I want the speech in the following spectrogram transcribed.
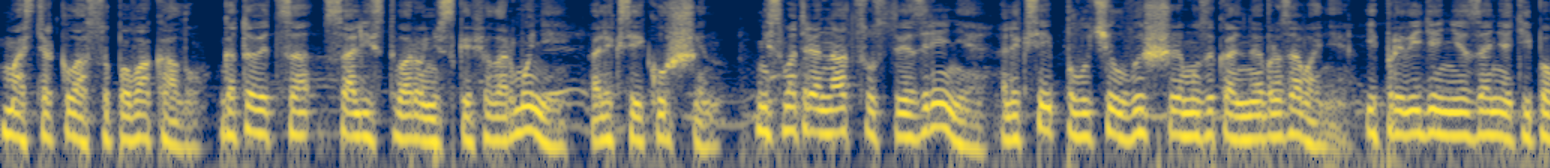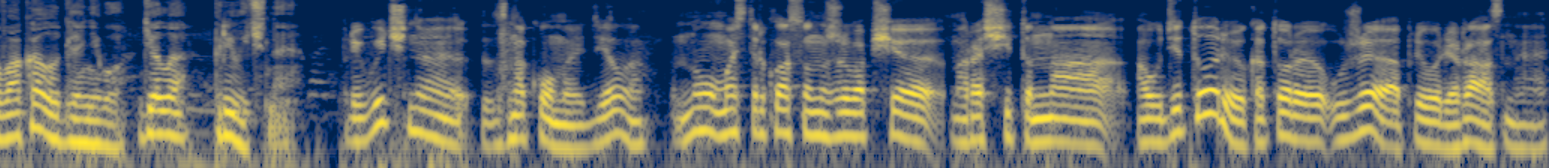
мастер-классу по вокалу, готовится солист Воронежской филармонии Алексей Куршин. Несмотря на отсутствие зрения, Алексей получил высшее музыкальное образование, и проведение занятий по вокалу для него – дело привычное – привычное, знакомое дело. Ну, мастер-класс, он уже вообще рассчитан на аудиторию, которая уже априори разная.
